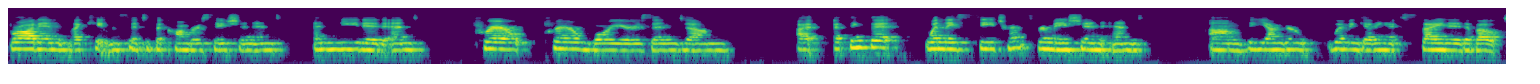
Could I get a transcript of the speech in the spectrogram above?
brought in, like Caitlin said, to the conversation and and needed and prayer prayer warriors and um, I, I think that when they see transformation and um, the younger women getting excited about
